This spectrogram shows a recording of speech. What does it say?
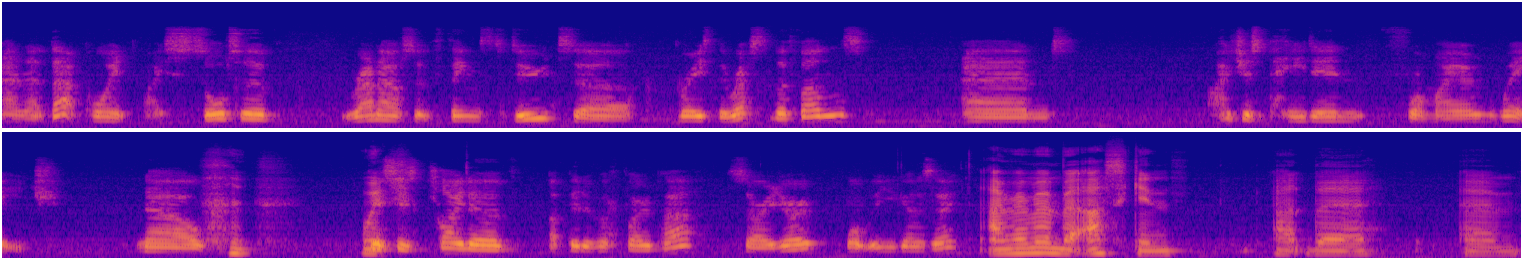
and at that point, I sort of ran out of things to do to raise the rest of the funds, and I just paid in from my own wage. Now, Which this is kind of a bit of a faux pas. Sorry, Joe, what were you going to say? I remember asking at the um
